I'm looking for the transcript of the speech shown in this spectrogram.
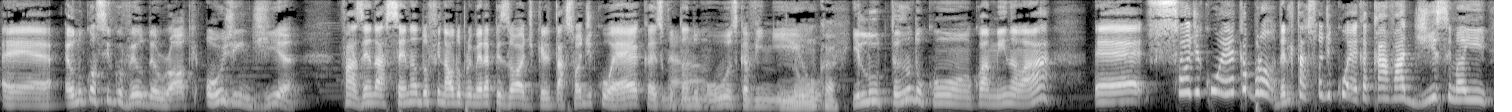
É, eu não consigo ver o The Rock hoje em dia fazendo a cena do final do primeiro episódio, que ele tá só de cueca, escutando Não. música, vinil, Nunca. e lutando com, com a mina lá. É, só de cueca, brother. Ele tá só de cueca cavadíssima e,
